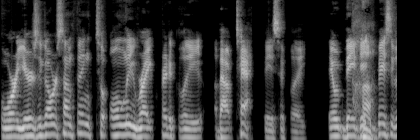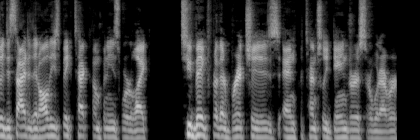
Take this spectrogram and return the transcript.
four years ago or something to only write critically about tech, basically. They, they, huh. they basically decided that all these big tech companies were like too big for their britches and potentially dangerous or whatever.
